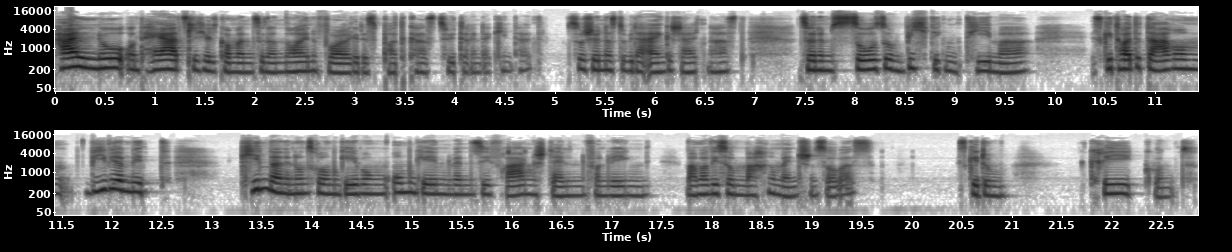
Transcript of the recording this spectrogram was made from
Hallo und herzlich willkommen zu einer neuen Folge des Podcasts Hüterin der Kindheit. So schön, dass du wieder eingeschalten hast zu einem so, so wichtigen Thema. Es geht heute darum, wie wir mit Kindern in unserer Umgebung umgehen, wenn sie Fragen stellen von wegen, Mama, wieso machen Menschen sowas? Es geht um Krieg und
